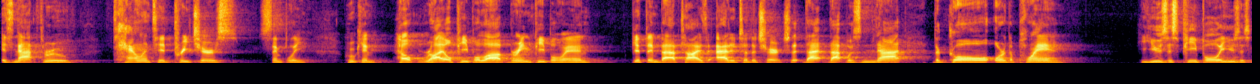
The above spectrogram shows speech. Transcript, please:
is not through talented preachers simply who can help rile people up, bring people in, get them baptized, added to the church. That, that, that was not the goal or the plan. He uses people, he uses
